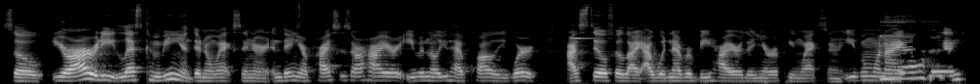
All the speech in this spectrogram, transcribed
So you're already less convenient than a wax center, and then your prices are higher, even though you have quality work. I still feel like I would never be higher than European wax center. Even when yeah. I expand,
